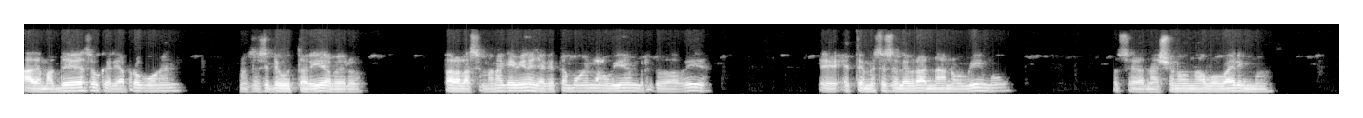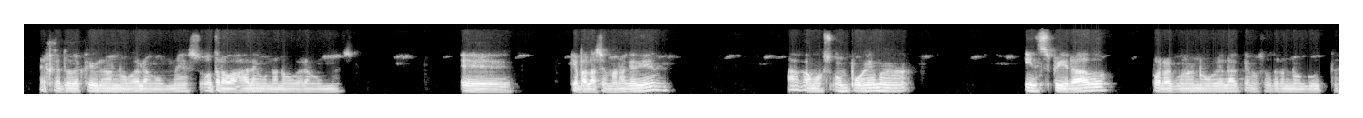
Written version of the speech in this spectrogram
además de eso, quería proponer, no sé si te gustaría, pero para la semana que viene, ya que estamos en noviembre todavía, eh, este mes se celebra NaNoWriMo, o sea, National Novel Writing Month, el reto de escribir una novela en un mes o trabajar en una novela en un mes. Eh, que para la semana que viene hagamos un poema inspirado por alguna novela que a nosotros nos guste.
